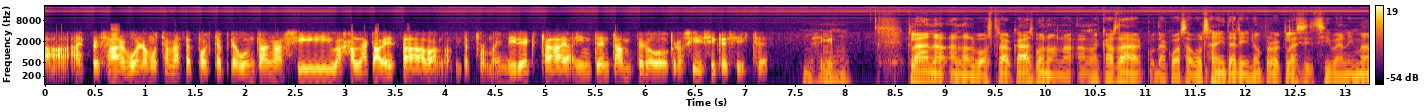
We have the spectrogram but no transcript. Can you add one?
a a expresar, bueno, muchas veces pues te preguntan así, bajan la cabeza, de forma indirecta, intentan, pero pero sí, sí que existe. Sí. Ujú. Clar, en el, en el vostre cas, bueno, en, el- en el cas de, de qualsevol sanitari, no? però clar, si, si venim a,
